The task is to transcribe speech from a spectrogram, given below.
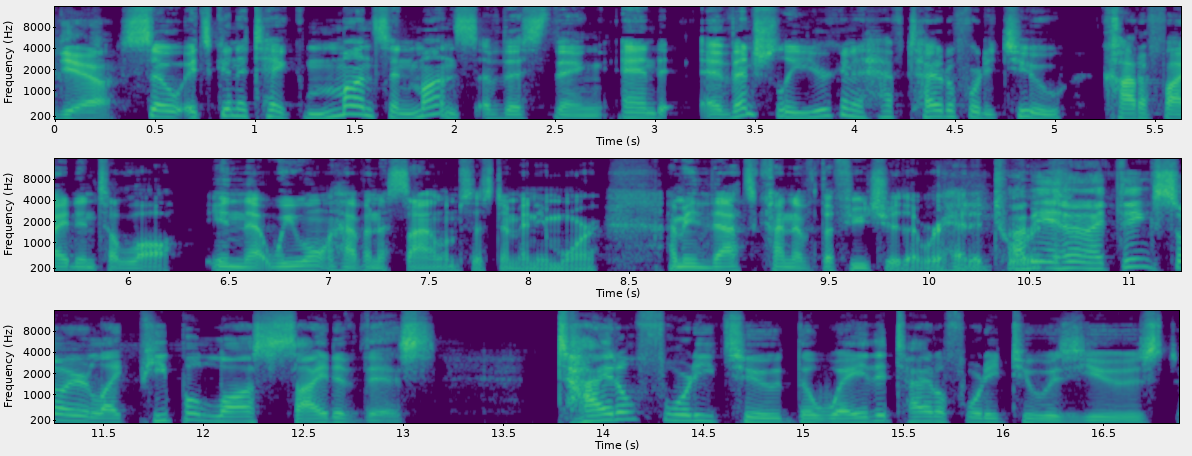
Yeah. So it's going to take months and months of this thing. And eventually you're going to have Title 42 codified into law in that we won't have an asylum system anymore. I mean, that's kind of the future that we're headed towards. I mean, and I think, Sawyer, like people lost sight of this. Title 42, the way that Title 42 was used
